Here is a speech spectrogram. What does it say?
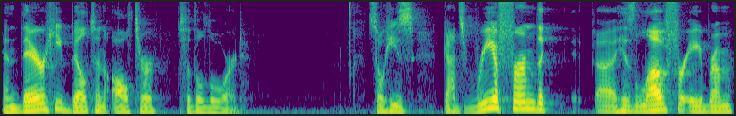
and there he built an altar to the Lord. So he's God's reaffirmed the, uh, his love for Abram.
